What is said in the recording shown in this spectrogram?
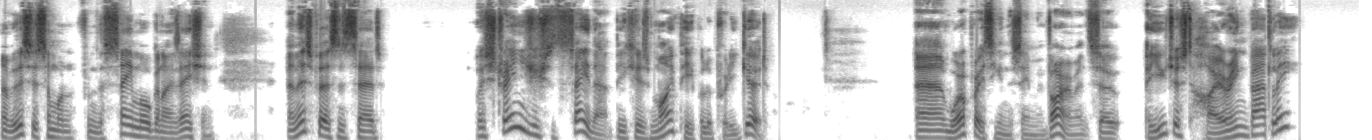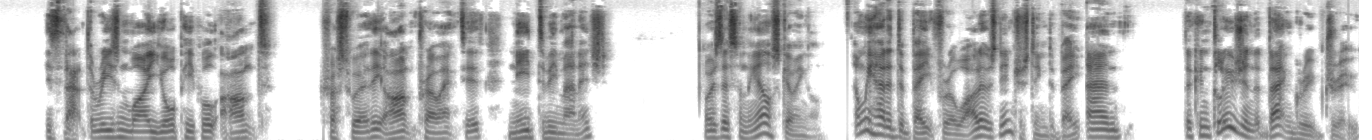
Remember, this is someone from the same organization. And this person said, well, it's strange you should say that because my people are pretty good. And we're operating in the same environment. So are you just hiring badly? Is that the reason why your people aren't trustworthy, aren't proactive, need to be managed? Or is there something else going on? And we had a debate for a while. It was an interesting debate. And the conclusion that that group drew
